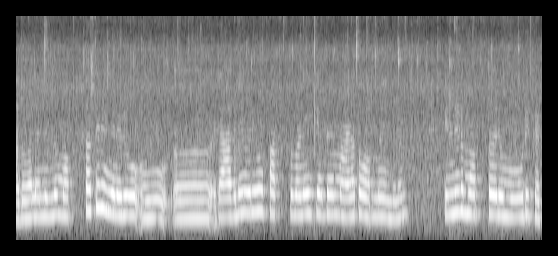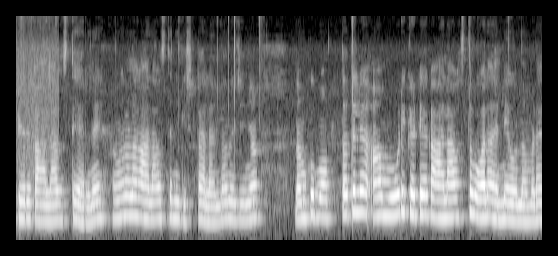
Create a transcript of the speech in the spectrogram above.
അതുപോലെ തന്നെ ഇന്ന് മൊത്തത്തിൽ ഇങ്ങനെ ഒരു രാവിലെ ഒരു പത്ത് മണിക്കൊക്കെ മഴ തോർന്നുവെങ്കിലും പിന്നീട് മൊത്തം ഒരു മൂടിക്കെട്ടിയ ഒരു കാലാവസ്ഥയായിരുന്നേ. അങ്ങനെയുള്ള കാലാവസ്ഥ എനിക്ക് ഇഷ്ടമല്ല. എന്താണെന്ന് വെച്ച് കഴിഞ്ഞാൽ നമുക്ക് മൊത്തത്തിൽ ആ മൂടിക്കെട്ടിയ കാലാവസ്ഥ പോലെ തന്നെയാവും നമ്മുടെ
